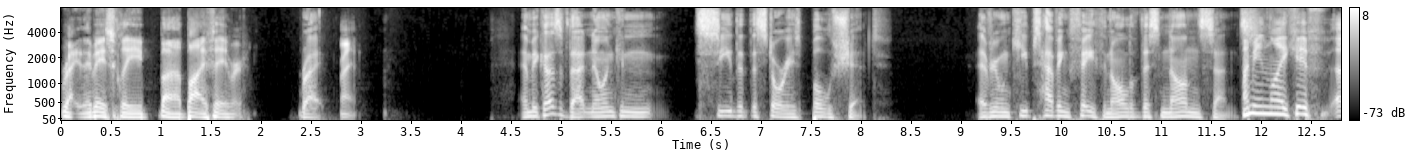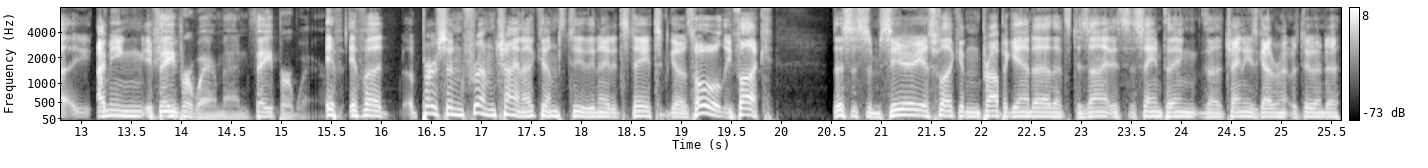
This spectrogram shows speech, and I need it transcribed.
Right. They basically uh, buy favor. Right. Right. And because of that, no one can see that the story is bullshit. Everyone keeps having faith in all of this nonsense. I mean, like if uh, I mean if you, vaporware, man, vaporware. if if a, a person from China comes to the United States and goes, "Holy fuck, this is some serious fucking propaganda that's designed. It's the same thing the Chinese government was doing to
